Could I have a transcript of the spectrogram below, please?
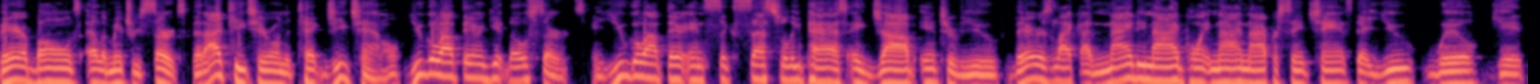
bare bones elementary certs that I teach here on the Tech Gee channel. You go out there and get those certs and you go out there and successfully pass a job interview. There is like a 99.99% chance that you will get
